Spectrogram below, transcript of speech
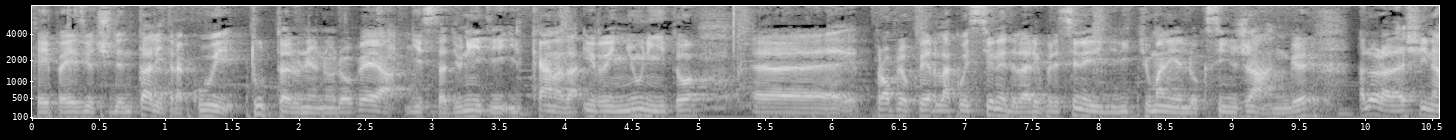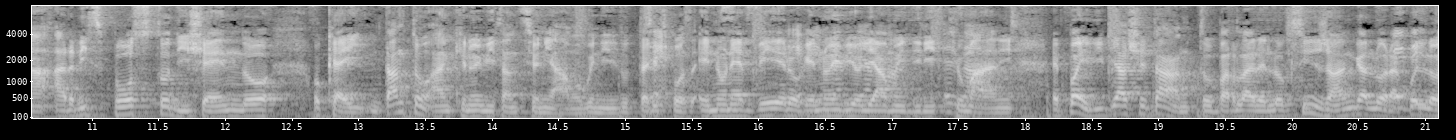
e i paesi occidentali, tra cui tutta l'Unione Europea, gli Stati Uniti, il Canada, il Regno Unito, eh, proprio per la questione della repressione dei diritti umani nello Xinjiang. Allora la Cina ha risposto dicendo: Ok, intanto anche noi vi sanzioniamo, quindi tutta Sì. risposta. E non è vero che e vi noi violiamo i diritti esatto. umani. E poi vi piace tanto parlare dello Xinjiang, allora quello,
